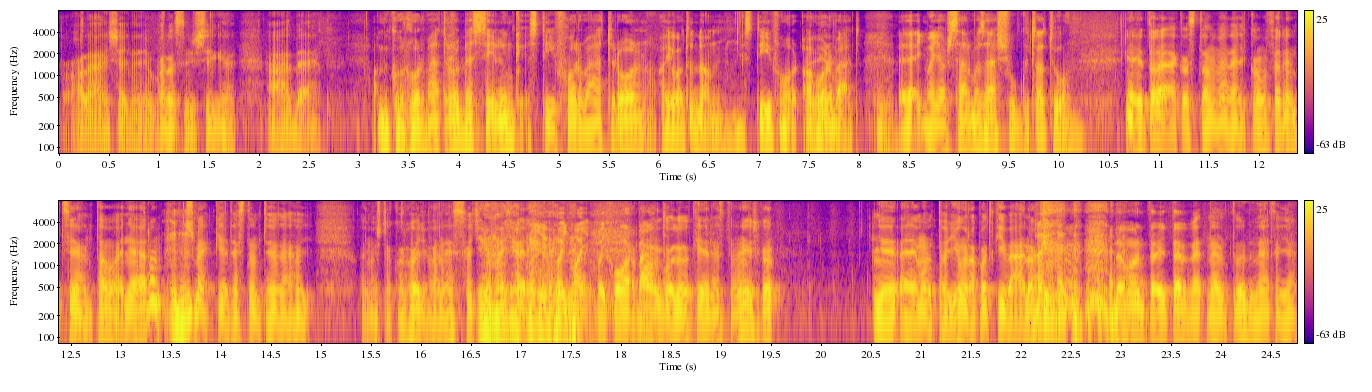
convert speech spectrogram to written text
a halál is egy nagyobb valószínűséggel áll be. Amikor Horvátról beszélünk, Steve Horvátról, ha jól tudom, Steve Hor- a Horvát, egy magyar származású kutató? Igen, én találkoztam vele egy konferencián tavaly nyáron, uh-huh. és megkérdeztem tőle, hogy, hogy most akkor hogy van ez, hogy ő magyar. Hogy, hogy, hogy, hogy horvát. Angolul kérdeztem, és akkor erre mondta, hogy jó napot kívánok, de mondta, hogy többet nem tud, mert hogy a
